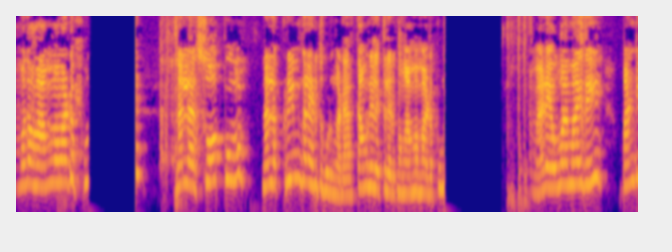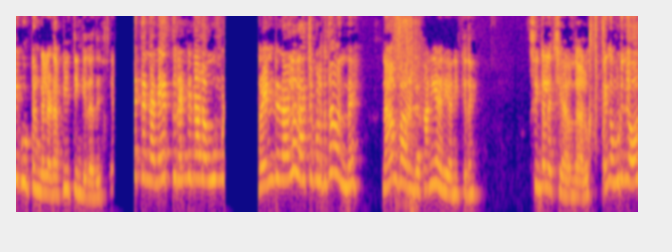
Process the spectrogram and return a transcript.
முத உங்க அம்மாவோட பு- நல்ல சோப்பும் நல்ல கிரீம்களும் எடுத்து கொடுங்கடா தமிழீழத்துல இருக்கவங்க அம்மாவோட பு மேடே உங்கள மாதிரி பண்டி கூட்டங்களடா பீத்திங்கிறது நேத்து ரெண்டு நாளா ஊம்பு ரெண்டு நாள்ல லாச்சப்பலுக்கு தான் வந்தேன். நான் பாருங்க தனியாரியா நிக்கிறேன் சிங்களச்சியா இருந்தாலும். எங்க முடிஞ்ச ஓ-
